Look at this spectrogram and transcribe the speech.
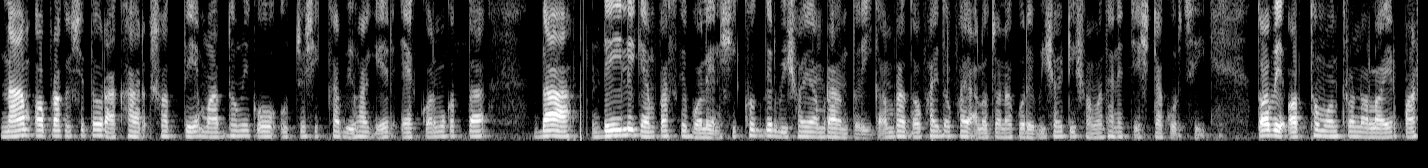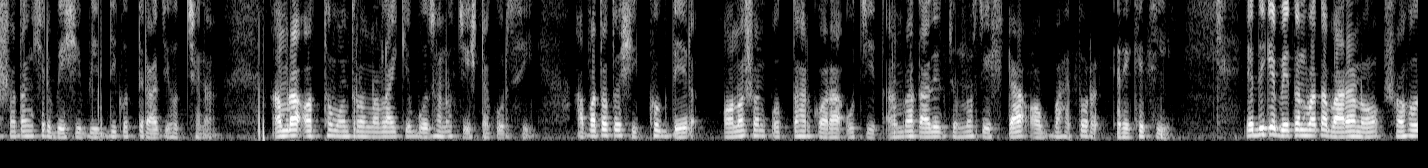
নাম অপ্রকাশিত রাখার সত্ত্বে মাধ্যমিক ও উচ্চশিক্ষা বিভাগের এক কর্মকর্তা দা ডেইলি ক্যাম্পাসকে বলেন, শিক্ষকদের বিষয়ে আমরা আন্তরিক, আমরা দফায় দফায় আলোচনা করে বিষয়টি সমাধানের চেষ্টা করছি। তবে অর্থ মন্ত্রণালয়ের পাঁচ শতাংশের বেশি বৃদ্ধি করতে রাজি হচ্ছে না। আমরা অর্থ মন্ত্রণালয়কে বোঝানোর চেষ্টা করছি। আপাতত শিক্ষকদের অনশন প্রত্যাহার করা উচিত। আমরা তাদের জন্য চেষ্টা অব্যাহত রেখেছি। এদিকে বেতন ভাতা বাড়ানো সহ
